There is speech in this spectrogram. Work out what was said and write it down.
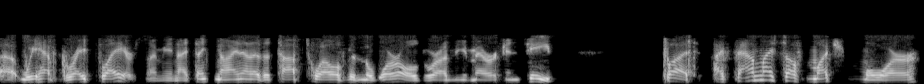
uh, we have great players. I mean, I think nine out of the top 12 in the world were on the American team. But I found myself much more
